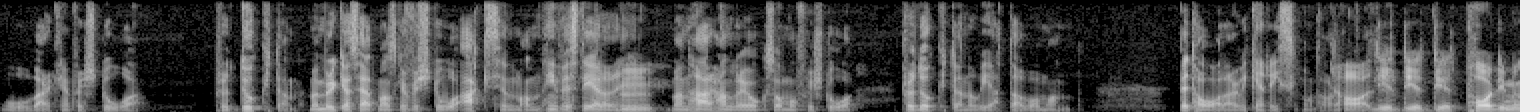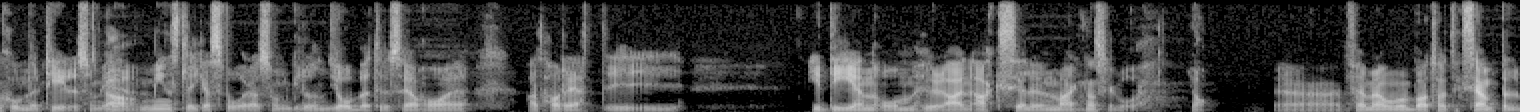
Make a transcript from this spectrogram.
och verkligen förstå produkten. Man brukar säga att man ska förstå aktien man investerar i. Mm. Men här handlar det också om att förstå produkten och veta vad man betalar och vilken risk man tar. Ja, det, det, det är ett par dimensioner till som är Ja. minst lika svåra som grundjobbet, det vill säga ha, att ha rätt i, i idén om hur en aktie eller en marknad ska gå. Ja. Eh, för jag menar, om man bara tar ett exempel,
